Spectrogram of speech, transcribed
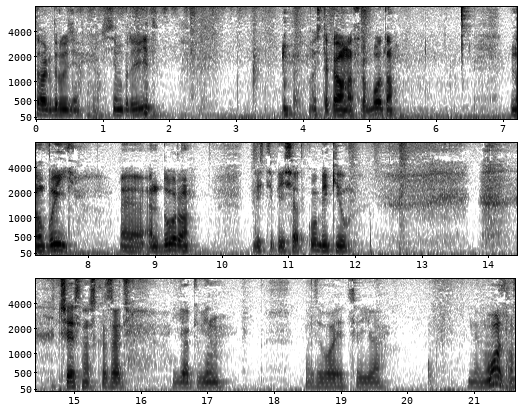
Так, друзі, всім привіт. Ось така у нас робота. Новий ендуро 250 кубиків. Чесно сказати, як він називається, я не можу.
